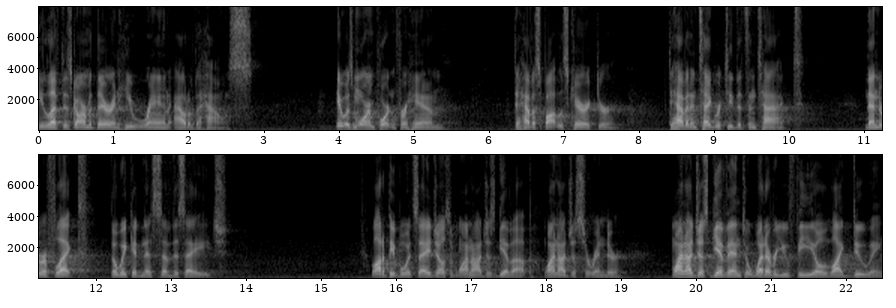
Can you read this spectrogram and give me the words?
He left his garment there and he ran out of the house. It was more important for him to have a spotless character, to have an integrity that's intact, than to reflect the wickedness of this age. A lot of people would say, Joseph, why not just give up? Why not just surrender? Why not just give in to whatever you feel like doing?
